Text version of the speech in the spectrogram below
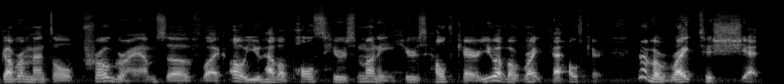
governmental programs of like, oh, you have a pulse, here's money, here's healthcare. You have a right to healthcare. You don't have a right to shit.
